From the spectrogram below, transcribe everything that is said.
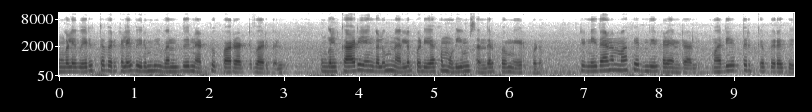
உங்களை வெறுத்தவர்களை விரும்பி வந்து நட்பு பாராட்டுவார்கள். உங்கள் காரியங்களும் நல்லபடியாக முடியும் சந்தர்ப்பம் ஏற்படும். நிதானமாக இருந்தீர்கள் என்றால் மதியத்திற்கு பிறகு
